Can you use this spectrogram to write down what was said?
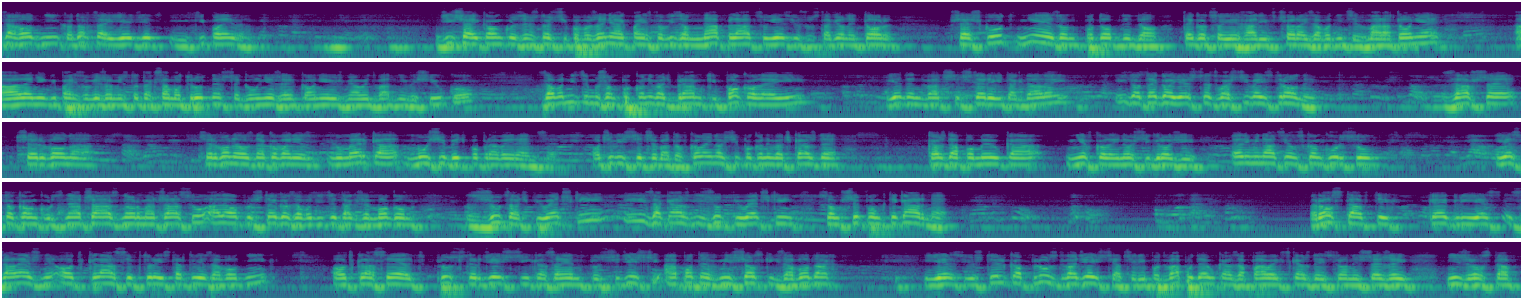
Zachodni, hodowca i jeździec i Hipo Event. Dzisiaj konkurs zręczności powożenia. Jak Państwo widzą, na placu jest już ustawiony tor przeszkód. Nie jest on podobny do tego, co jechali wczoraj zawodnicy w maratonie, ale niech mi Państwo wierzą, jest to tak samo trudne, szczególnie, że konie już miały dwa dni wysiłku. Zawodnicy muszą pokonywać bramki po kolei, 1, 2, 3, 4 i tak dalej. I do tego jeszcze z właściwej strony. Zawsze czerwona, czerwone oznakowanie numerka musi być po prawej ręce. Oczywiście trzeba to w kolejności pokonywać. Każde, każda pomyłka nie w kolejności grozi eliminacją z konkursu. Jest to konkurs na czas, norma czasu, ale oprócz tego zawodnicy także mogą zrzucać piłeczki i za każdy zrzut piłeczki są trzy punkty karne. Rozstaw tych kegli jest zależny od klasy, w której startuje zawodnik. Od klasy L plus 40, klasa N plus 30, a potem w mistrzowskich zawodach jest już tylko plus 20, czyli po dwa pudełka zapałek z każdej strony szerzej niż rozstaw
